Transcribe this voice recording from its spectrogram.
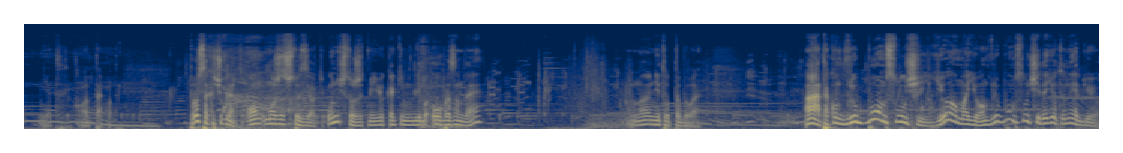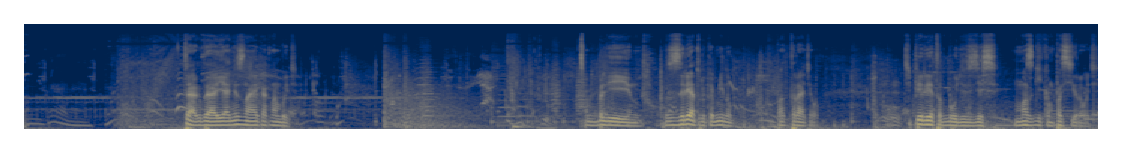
Нет, вот так вот. Просто хочу глянуть Он может что сделать? Уничтожить ее каким-либо образом, да? Но не тут-то было А, так он в любом случае Ё-моё, он в любом случае дает энергию. Так, да, я не знаю, как нам быть. Блин Зря только мину потратил. Теперь этот будет здесь мозги компасировать.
